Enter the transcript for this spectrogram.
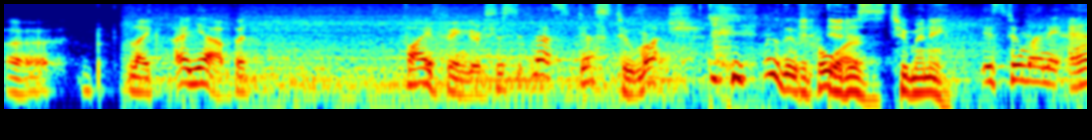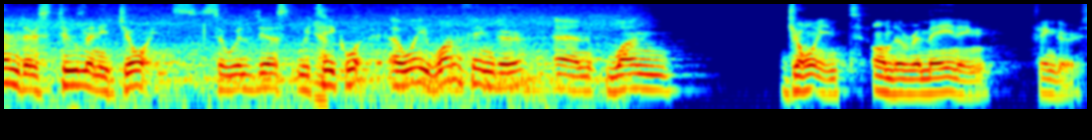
uh, like uh, yeah but five fingers is that's just too much we'll do four It is too many. it's too many and there's too many joints so we'll just we take wa- away one finger and one joint on the remaining fingers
